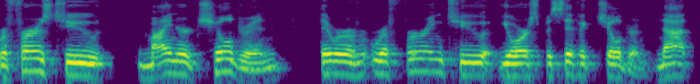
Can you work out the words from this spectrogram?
refers to minor children, they were referring to your specific children, not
